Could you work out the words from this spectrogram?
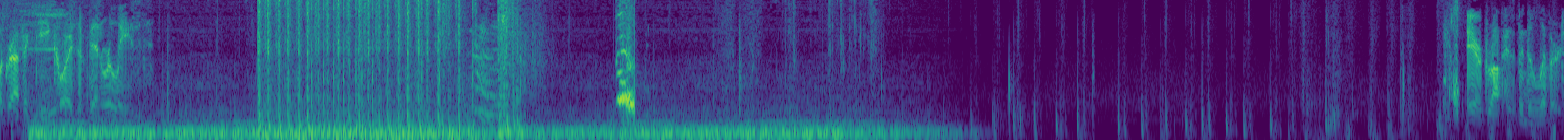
Holographic decoys have been released. Airdrop has been delivered.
